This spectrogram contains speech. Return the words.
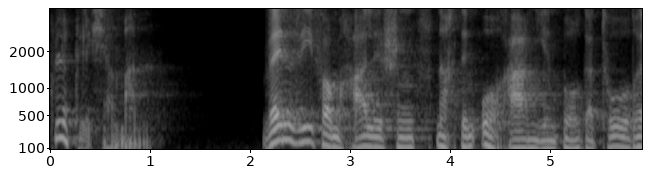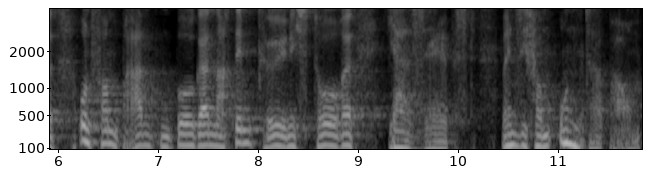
glücklicher Mann. Wenn Sie vom Hallischen nach dem Oranienburger Tore und vom Brandenburger nach dem Königstore, ja selbst wenn Sie vom Unterbaum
